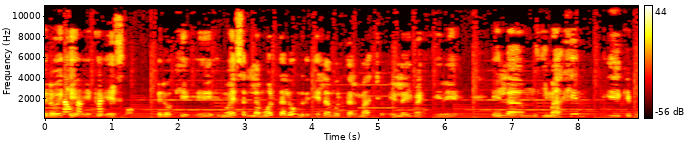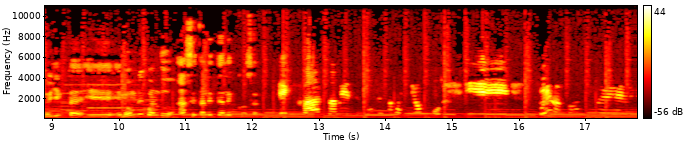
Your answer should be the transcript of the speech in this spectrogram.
pero es que, es que es, pero que eh, no es la muerte al hombre, es la muerte al macho, es la imagen, es, es la um, imagen que, que proyecta eh, el hombre cuando hace tales tales cosas. Exactamente, entonces esa cuestión, pues, y bueno, entonces,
